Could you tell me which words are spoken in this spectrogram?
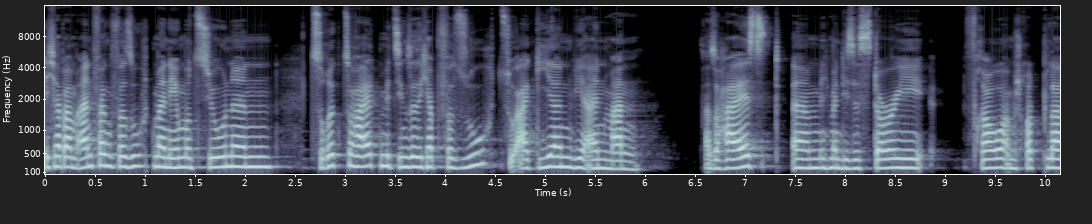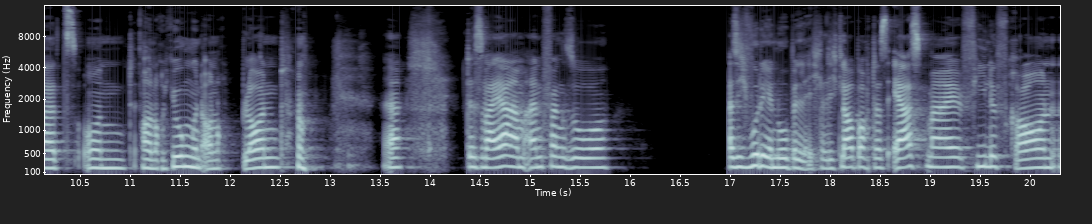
ich habe am Anfang versucht, meine Emotionen zurückzuhalten, beziehungsweise ich habe versucht zu agieren wie ein Mann. Also heißt, ähm, ich meine, diese Story, Frau am Schrottplatz und auch noch jung und auch noch blond, ja, das war ja am Anfang so, also ich wurde ja nur belächelt. Ich glaube auch, dass erstmal viele Frauen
